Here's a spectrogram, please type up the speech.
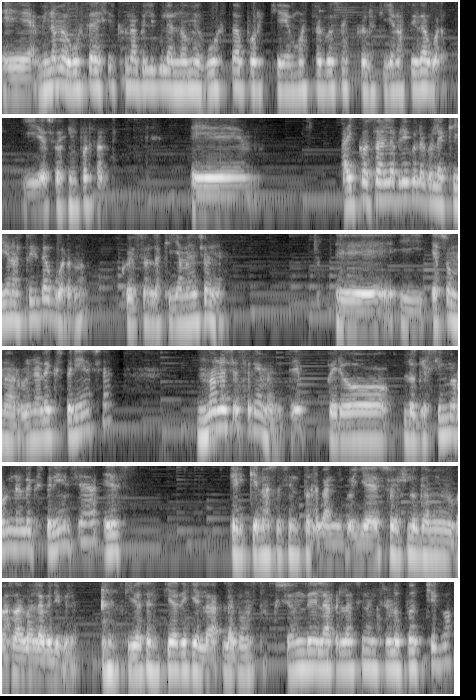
eh, a mí no me gusta decir que una película no me gusta porque muestra cosas con las que yo no estoy de acuerdo. Y eso es importante. Eh, hay cosas en la película con las que yo no estoy de acuerdo, que son las que ya mencioné. Eh, y eso me arruina la experiencia. No necesariamente, pero lo que sí me arruina la experiencia es el que no se siente orgánico. Y eso es lo que a mí me pasaba con la película. que yo sentía de que la, construcción de la relación entre los dos chicos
